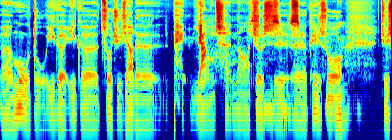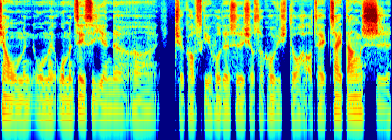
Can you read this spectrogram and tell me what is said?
呃，目睹一个一个作曲家的培养成哦，就是，呃，可以说，嗯、就像我们我们我们这次演的呃，Tchaikovsky 或者是 Shostakovich 都好，在在当时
